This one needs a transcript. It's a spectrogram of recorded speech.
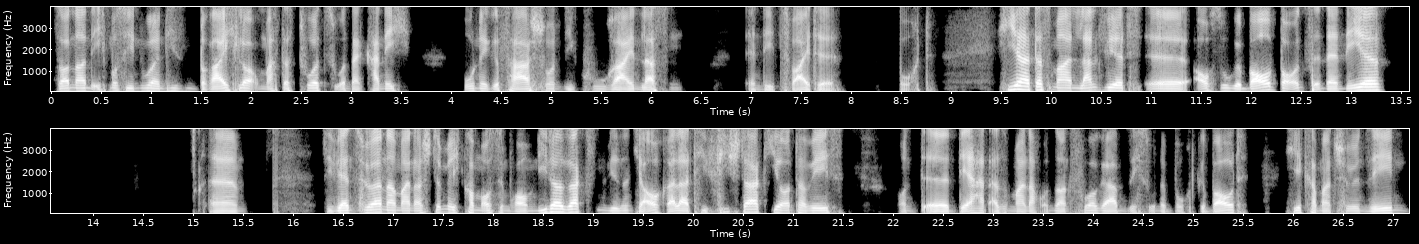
sondern ich muss ihn nur in diesen Bereich locken, mache das Tor zu und dann kann ich ohne Gefahr schon die Kuh reinlassen in die zweite Bucht. Hier hat das mal ein Landwirt äh, auch so gebaut, bei uns in der Nähe. Ähm, Sie werden es hören an meiner Stimme, ich komme aus dem Raum Niedersachsen. Wir sind ja auch relativ viehstark hier unterwegs. Und äh, der hat also mal nach unseren Vorgaben sich so eine Bucht gebaut. Hier kann man schön sehen,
